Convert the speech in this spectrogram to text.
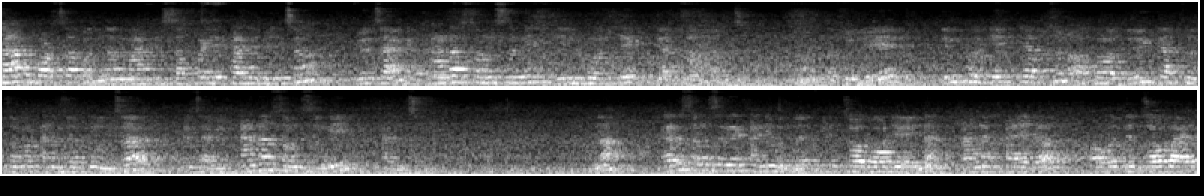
चार वर्षभन्दा माथि सबैले खान मिल्छ यो चाहिँ हामी खाना सँगसँगै दिनको एक क्याप्सुल खान्छ। हजुरले दिनको एक क्याप्सुल अथवा दुई क्याप्सुलसम्म खान सक्नुहुन्छ। यो चाहिँ हामी खाना सँगसँगै खान्छौँ। होइन? खाना सँगसँगै खाने भन्दाखेरि चबाउने होइन खाना खाएर अब त्यो चबाएर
